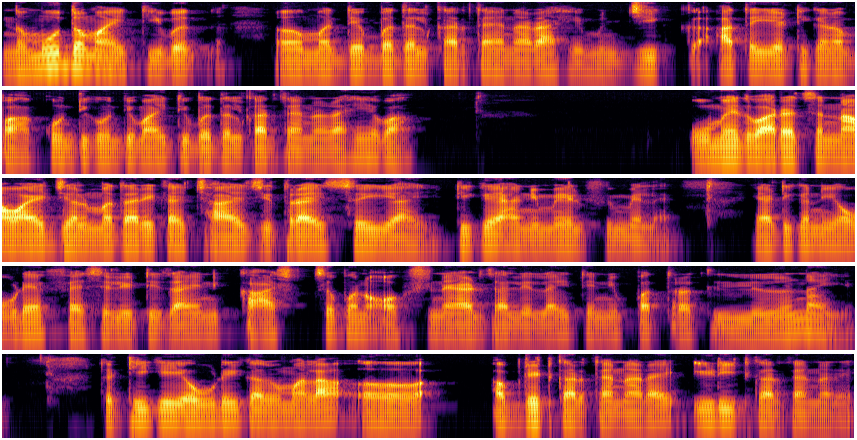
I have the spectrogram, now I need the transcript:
नमूद माहिती बदमध्ये बदल करता येणार आहे. म्हणजे जी क- आता या ठिकाणी पहा कोणती कोणती माहिती बदल करता येणार आहे हे पहा. उमेदवाराचं नाव आहे जन्मतारीख आहे छायाचित्र आहे सही आहे ठीक आहे आणि मेल फिमेल आहे. या ठिकाणी एवढ्या फॅसिलिटीज आहे आणि कास्टचं पण ऑप्शन ॲड झालेलं आहे त्यांनी पत्रात लिहिलेलं नाही आहे तर ठीक आहे एवढे का तुम्हाला अपडेट करता येणार आहे एडिट करता येणार आहे.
